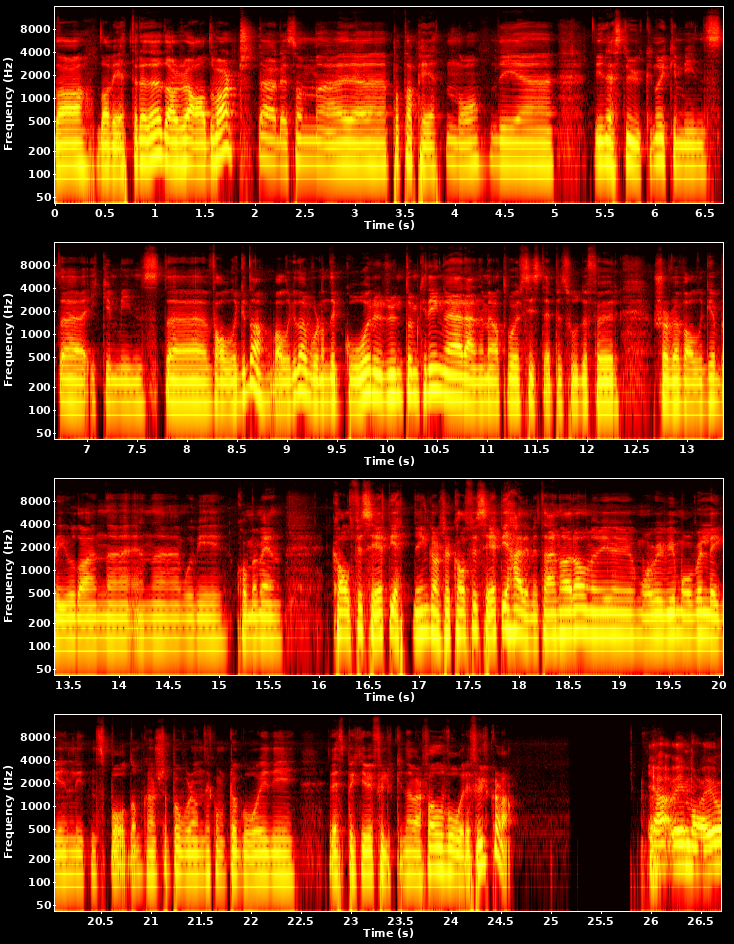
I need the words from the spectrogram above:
da, da vet dere det. Da er dere advart. Det er det som er eh, på tapeten nå de, eh, de neste ukene, og ikke minst, eh, ikke minst valget, da. valget. da, Hvordan det går rundt omkring. Og jeg regner med at vår siste episode før selve valget blir jo da en, en hvor vi kommer med en kvalifisert gjetning. Kanskje kvalifisert i hermetegn, Harald, men vi må, vi må vel legge en liten spådom kanskje på hvordan det kommer til å gå i de respektive fylkene. I hvert fall våre fylker, da. Ja, vi må, jo,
